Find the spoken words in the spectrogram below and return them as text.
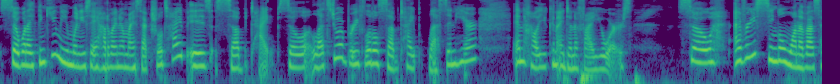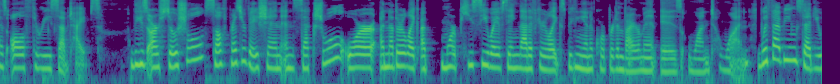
so what I think you mean when you say, How do I know my sexual type? is subtype. So let's do a brief little subtype lesson here and how you can identify yours. So every single one of us has all three subtypes. These are social, self preservation, and sexual, or another, like a more PC way of saying that if you're like speaking in a corporate environment, is one to one. With that being said, you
